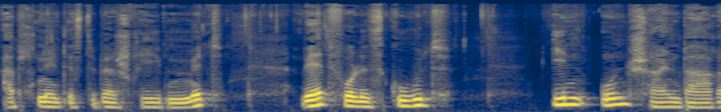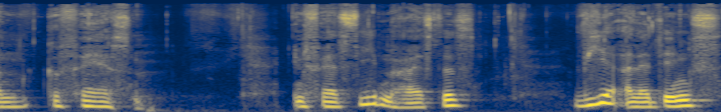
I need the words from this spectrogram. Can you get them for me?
Abschnitt ist überschrieben mit wertvolles Gut in unscheinbaren Gefäßen. In Vers 7 heißt es, wir allerdings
